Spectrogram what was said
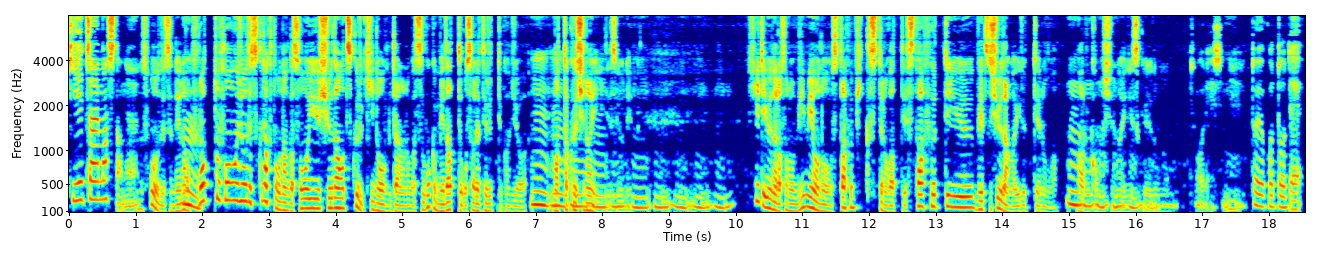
消えちゃいましたね。そうですね。なんかプラットフォーム上で少なくともなんかそういう集団を作る機能みたいなのがすごく目立って押されてるって感じは全くしないんですよね。強いて言うならその微妙のスタッフピックスってのがあって、スタッフっていう別集団がいるっていうのもあるかもしれないですけれども。そうですね。ということで、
